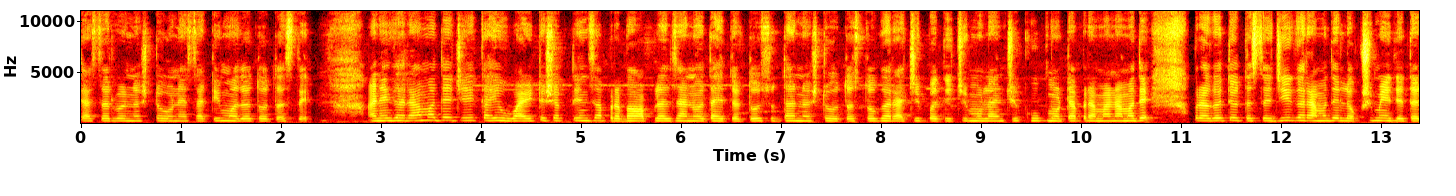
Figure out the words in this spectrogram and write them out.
त्या सर्व नष्ट होण्यासाठी मदत होत असते. आणि घरामध्ये जे काही वाईट शक्तींचा प्रभाव आपल्याला जाणवतो आहे तर तो सुद्धा नष्ट होत असतो. घराची पतीची मुलांची खूप मोठ्या प्रमाणामध्ये प्रगती होत असते. जी घरामध्ये लक्ष्मी येते तर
